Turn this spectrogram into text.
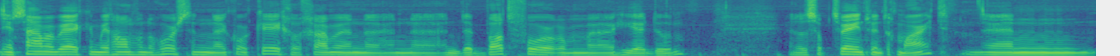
In samenwerking met Han van der Horst en uh, Cor Kegel gaan we een, een, een debatforum hier doen. En dat is op 22 maart. En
